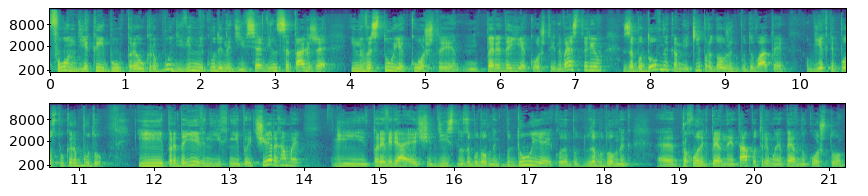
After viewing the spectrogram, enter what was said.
фонд, який був при Укрбуді, він нікуди не дівся. Він все так же інвестує кошти, передає кошти інвесторів забудовникам, які продовжують будувати об'єкти постукрбуду. І передає він їх ніби чергами. І перевіряє, чи дійсно забудовник будує, коли забудовник е, проходить певний етап, отримує певну кошту,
